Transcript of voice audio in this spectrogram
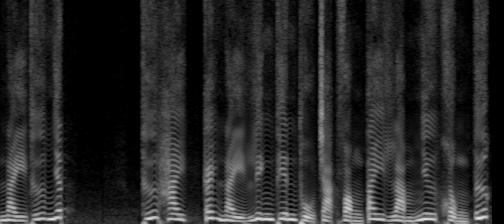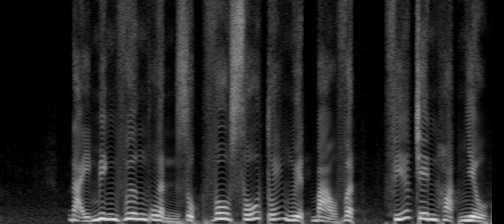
Này thứ nhất. Thứ hai, cái này linh thiên thủ chạc vòng tay làm như khổng tước. Đại Minh Vương uẩn dục vô số tuế nguyệt bảo vật, phía trên hoặc nhiều,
